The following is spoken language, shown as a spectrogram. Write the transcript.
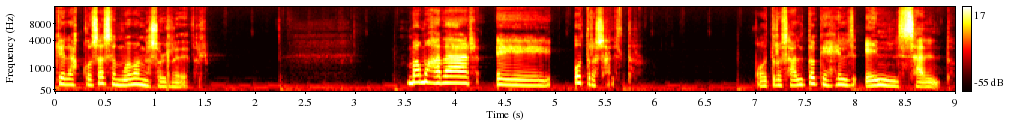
que las cosas se muevan a su alrededor. Vamos a dar eh, otro salto. Otro salto que es el, el salto.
